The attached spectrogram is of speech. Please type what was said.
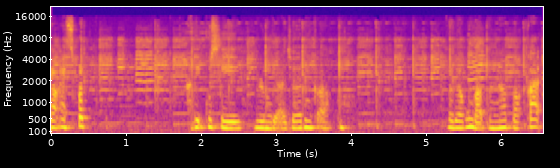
Yang expert adikku sih belum diajarin ke aku. Jadi aku nggak pernah pakai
